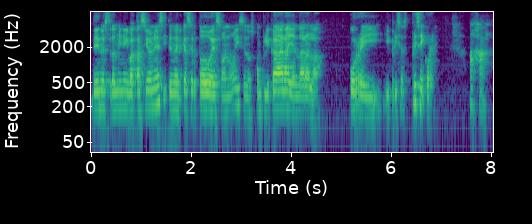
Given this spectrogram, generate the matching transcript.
de nuestras mini vacaciones y tener que hacer todo eso, ¿no? Y se nos complicara y andar a la corre y, prisa, prisa y corre. Ajá,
